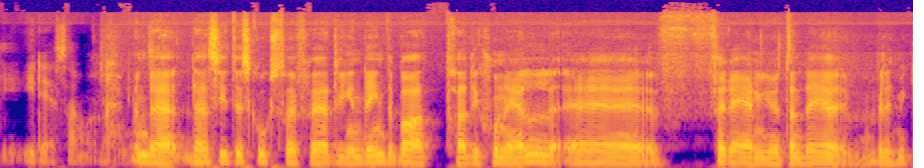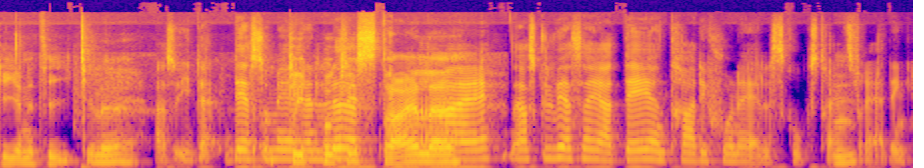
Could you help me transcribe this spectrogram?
i det sammanhanget. Men där, där sitter skogsträdsförädlingen, det är inte bara traditionell eh, förädling utan det är väldigt mycket genetik eller? Alltså det, det som är Klipp och klistra eller? Nej, jag skulle vilja säga att det är en traditionell skogsträdsförädling. Mm.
